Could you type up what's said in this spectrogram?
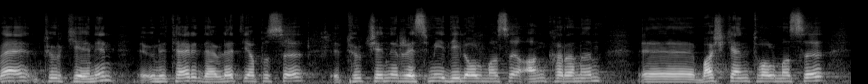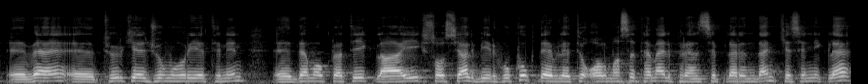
ve Türkiye'nin e, üniter devlet yapısı, e, Türkçenin resmi dil olması, Ankara'nın e, başkent olması e, ve e, Türkiye Cumhuriyeti'nin e, demokratik, layık, sosyal bir hukuk devleti olması temel prensiplerinden kesinlikle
